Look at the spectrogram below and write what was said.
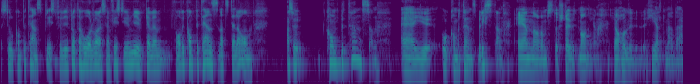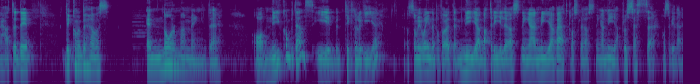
stor kompetensbrist? För vi pratar hårdvara, sen finns det ju mjuka. Vem, har vi kompetensen att ställa om? Alltså kompetensen är ju, och kompetensbristen en av de största utmaningarna. Jag håller helt med där. Att det, det kommer behövas enorma mängder av ny kompetens i teknologier. Som vi var inne på förut, nya batterilösningar, nya vätgaslösningar, nya processer och så vidare.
